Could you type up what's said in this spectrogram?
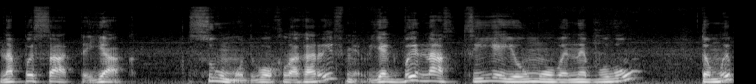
написати як суму двох логарифмів, якби нас цієї умови не було, то ми б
